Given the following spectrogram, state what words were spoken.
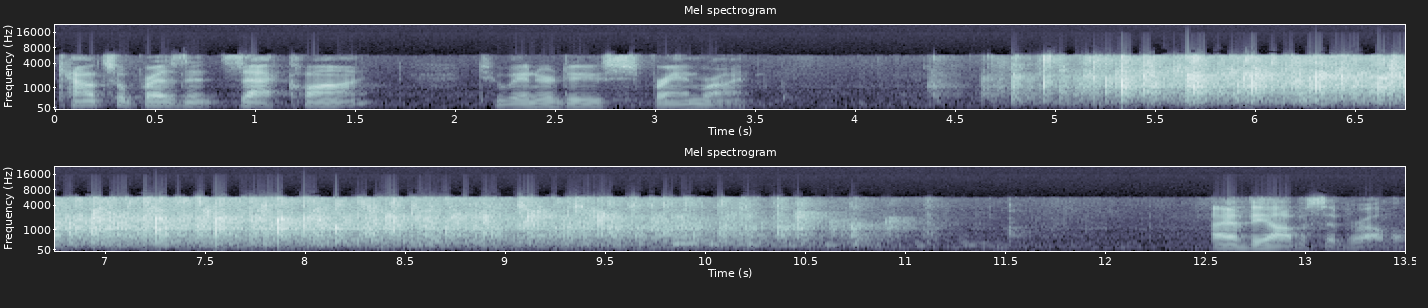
Council President Zach Klein to introduce Fran Ryan. I have the opposite problem.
